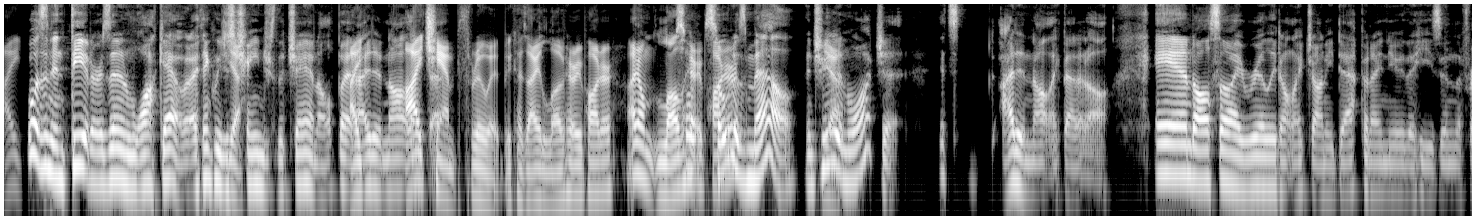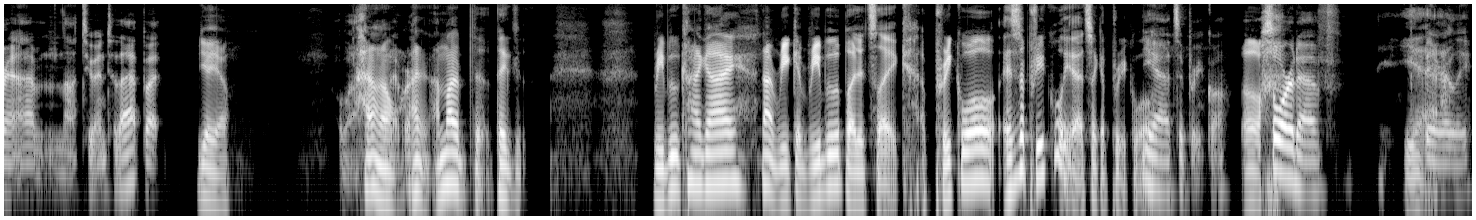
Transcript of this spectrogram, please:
I It wasn't in theaters. I didn't walk out. I think we just Yeah. changed the channel, but I- I, did not. I Like that. champed through it because I love Harry Potter. I don't love so, Harry Potter. so does Mel, and she Yeah. didn't watch it. It's I did not like that at all. And also, I really don't like Johnny Depp, and I knew that he's in the fran. I'm not too into that, but yeah, yeah. oh well, I don't know. whatever. I, I'm not a big reboot kind of guy. Not re- reboot, but it's like a prequel. Is it a prequel? Yeah, it's like a prequel. yeah, it's a prequel, Oh, sort of, yeah. barely.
